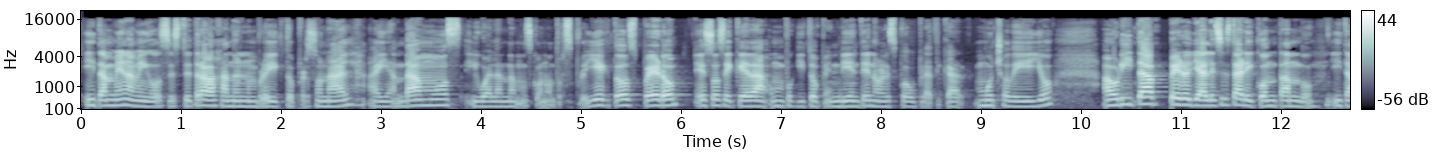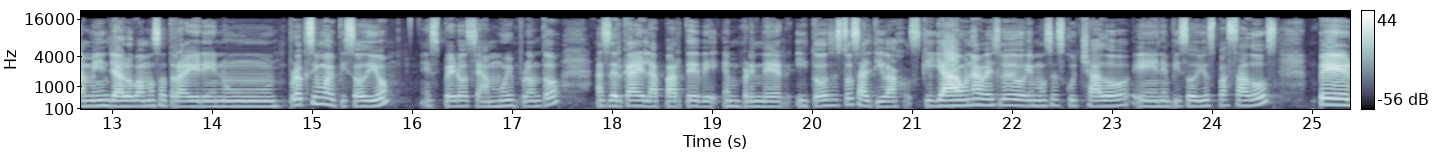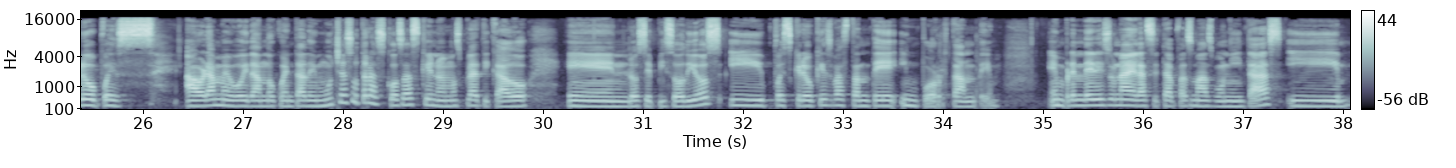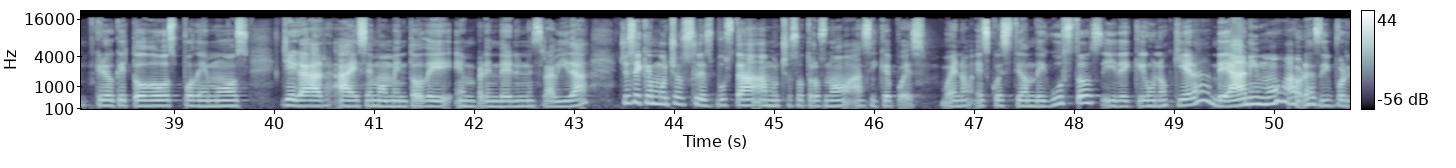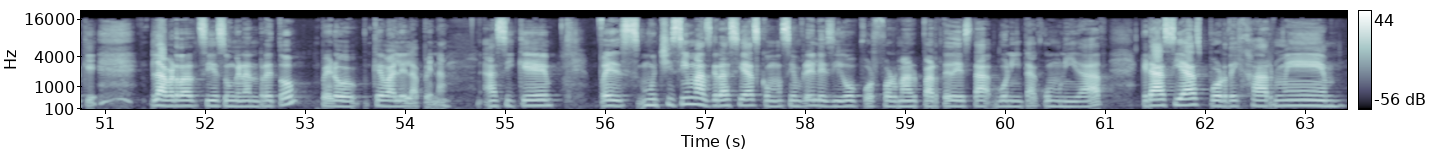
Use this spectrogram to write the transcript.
Y también amigos, estoy trabajando en un proyecto personal, ahí andamos, igual andamos con otros proyectos, pero eso se queda un poquito pendiente, no les puedo platicar mucho de ello ahorita, pero ya les estaré contando. Y también ya lo vamos a traer en un próximo episodio espero sea muy pronto, acerca de la parte de emprender y todos estos altibajos, que ya una vez lo hemos escuchado en episodios pasados, pero pues ahora me voy dando cuenta de muchas otras cosas que no hemos platicado en los episodios y pues creo que es bastante importante. Emprender es una de las etapas más bonitas y creo que todos podemos llegar a ese momento de emprender en nuestra vida. Yo sé que a muchos les gusta, a muchos otros no, así que pues bueno, es cuestión de gustos y de que uno quiera, de ánimo, ahora sí, porque la verdad sí es un gran reto, pero que vale la pena. Así que pues muchísimas gracias, como siempre les digo, por formar parte de esta bonita comunidad. Gracias por dejarme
